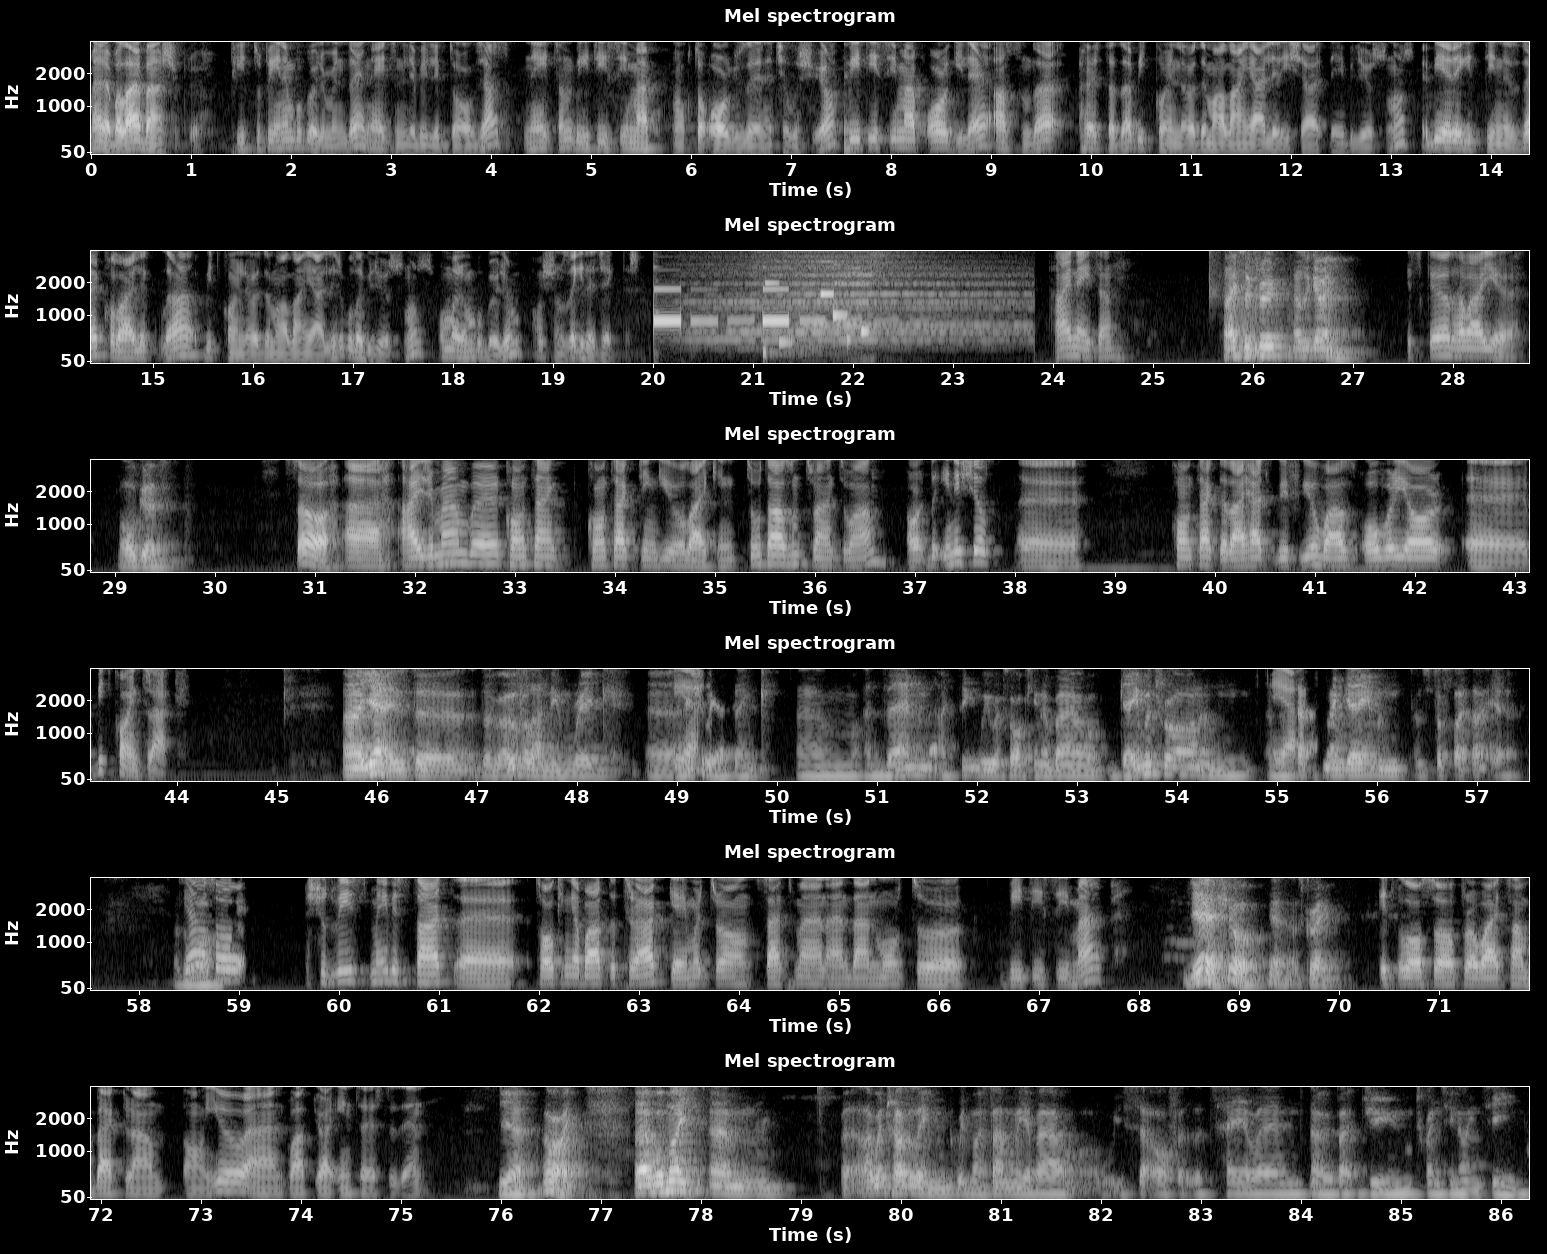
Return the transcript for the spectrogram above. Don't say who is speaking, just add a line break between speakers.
Merhabalar ben Şükrü. P2P'nin bu bölümünde Nathan ile birlikte olacağız. Nathan btcmap.org üzerine çalışıyor. btcmap.org ile aslında haritada Bitcoin ile ödeme alan yerleri işaretleyebiliyorsunuz. Ve bir yere gittiğinizde kolaylıkla Bitcoin ile ödeme alan yerleri bulabiliyorsunuz. Umarım bu bölüm hoşunuza gidecektir. Hi Nathan.
Hi Sukru, how's it going?
It's good. How are you?
All good.
So uh, I remember contact, contacting you like in 2021, or the initial uh, contact that I had with you was over your uh, Bitcoin track.
Uh, yeah, it was the the overlanding rig uh, initially, yeah. I think, um, and then I think we were talking about Gamertron and, and yeah. the Satsman game and, and stuff like that. Yeah.
Yeah. So should we maybe start uh, talking about the track Gamertron, Satsman, and then move to BTC map?
Yeah, sure. Yeah, that's great.
It will also provide some background on you and what you are interested in.
Yeah. All right. Uh, well, my um, I went traveling with my family about we set off at the tail end no about June 2019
